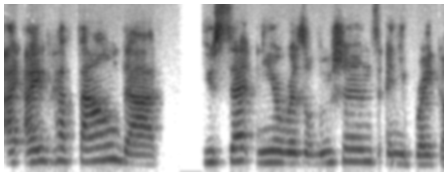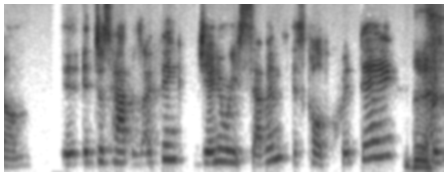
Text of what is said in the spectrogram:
I, I have found that you set New Year resolutions and you break them. It, it just happens. I think January 7th is called quit day because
